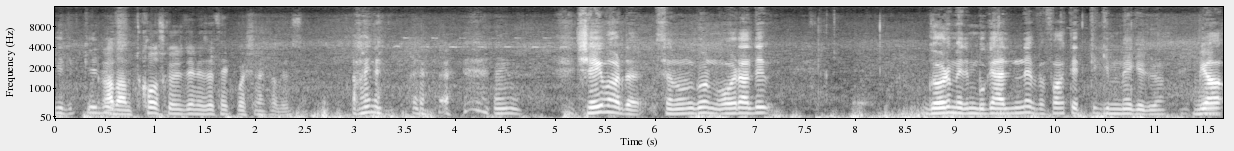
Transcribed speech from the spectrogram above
Gidip geliyoruz. Adam koskoca denize tek başına kalıyorsun. Aynen. Aynen. Şey vardı. Sen onu görmedin. O herhalde görmedim bu geldiğinde vefat etti gibime geliyor. Bir Evet.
